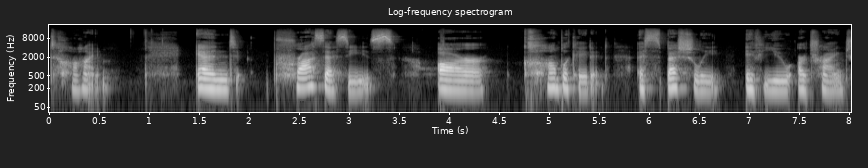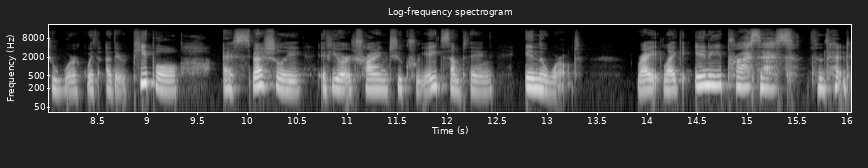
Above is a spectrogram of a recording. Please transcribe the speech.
time. And processes are complicated, especially if you are trying to work with other people, especially if you are trying to create something in the world right? Like any process that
